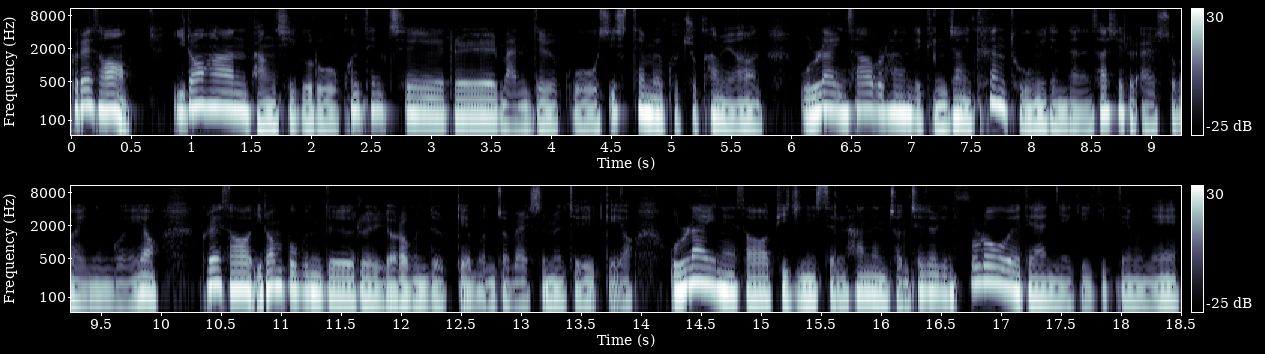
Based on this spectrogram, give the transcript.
그래서 이러한 방식으로 콘텐츠를 만들고 시스템을 구축하면 온라인 사업을 하는데 굉장히 큰 도움이 된다는 사실을 알 수가 있는 거예요. 그래서 이런 부분들을 여러분들께 먼저 말씀을 드릴게요. 온라인에서 비즈니스를 하는 전체적인 플로우에 대한 얘기이기 때문에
